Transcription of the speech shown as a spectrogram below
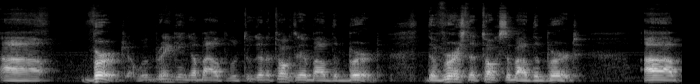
uh, bird. We're bringing about, we're going to talk today about the bird the verse that talks about the bird. Uh,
